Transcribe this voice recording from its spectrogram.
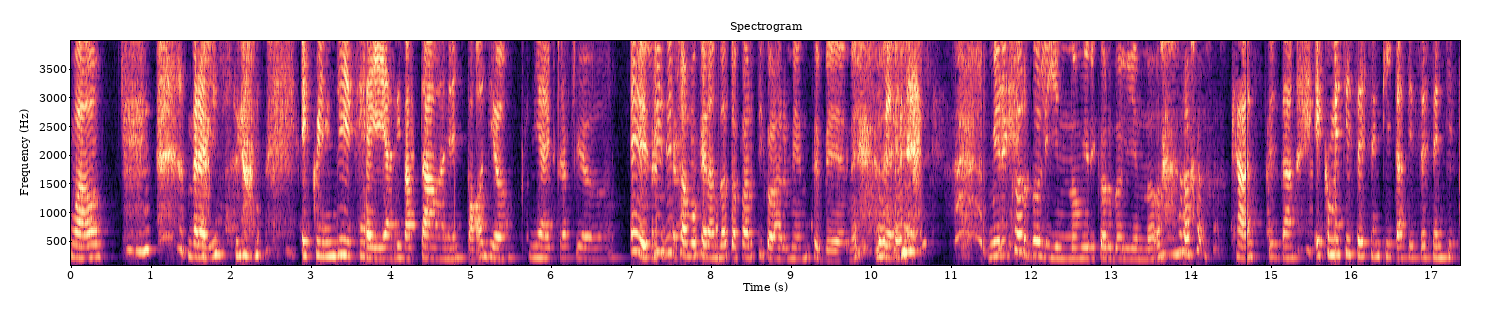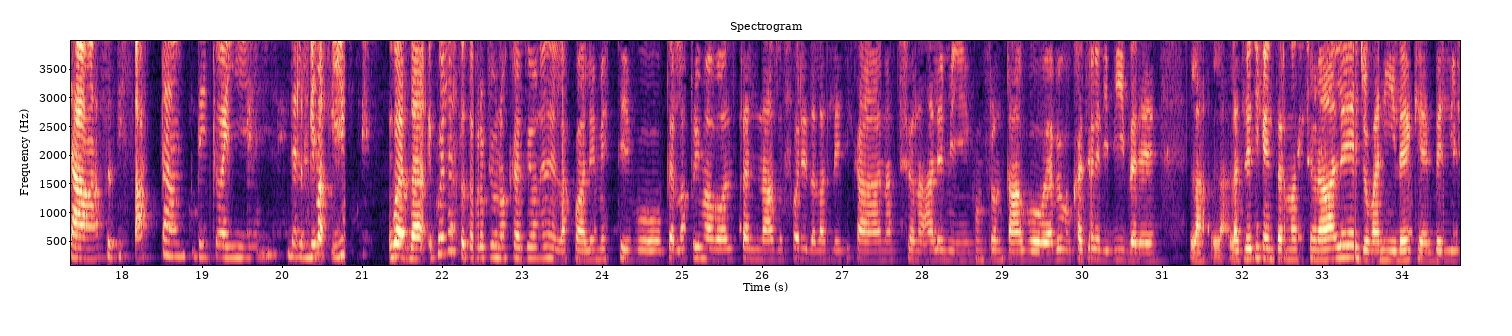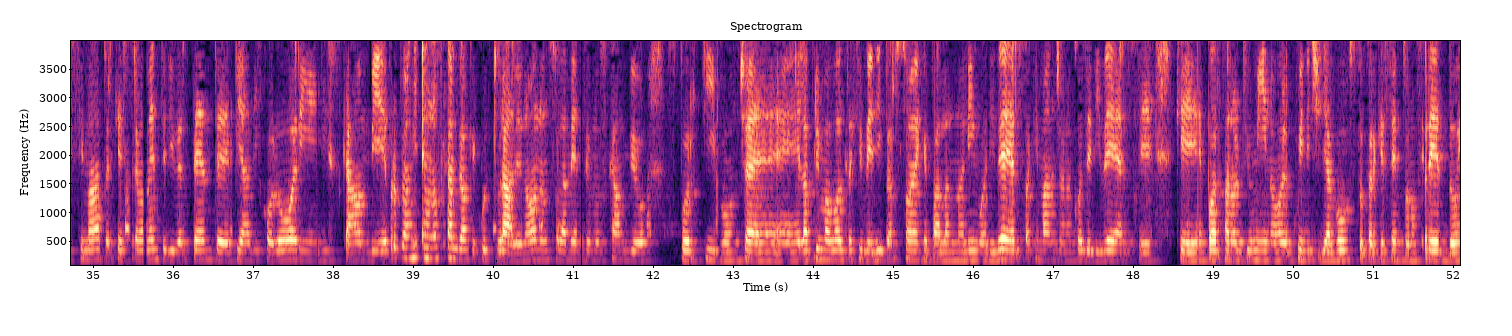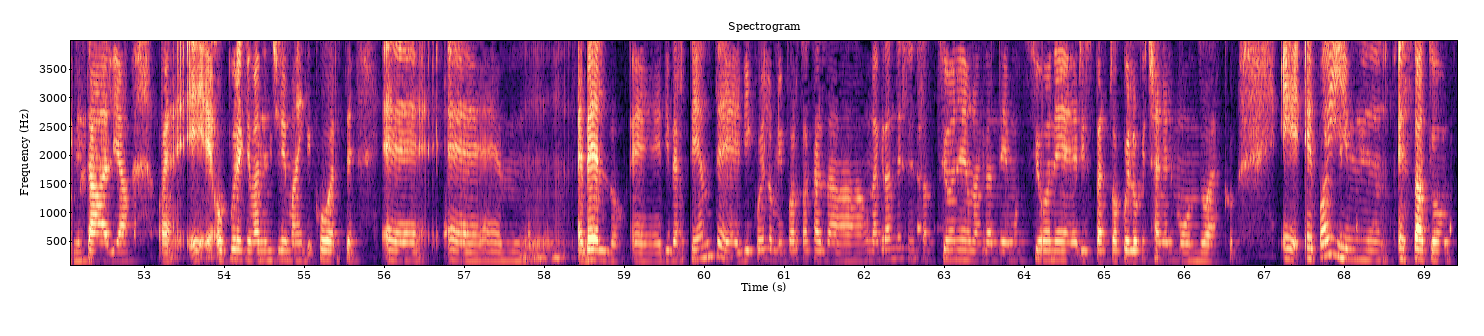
Wow, bravissimo. E quindi sei arrivata nel podio? Mi hai proprio... E lì diciamo che era andata particolarmente bene. bene. mi ricordo l'inno, mi ricordo l'inno. Caspita, e come ti sei sentita? Ti sei sentita soddisfatta dei tuoi, dell'obiettivo? Guarda, quella è stata proprio un'occasione nella quale mettevo per la prima volta il naso fuori dall'atletica nazionale, mi confrontavo e avevo occasione di vivere la, la, l'atletica internazionale giovanile che è bellissima perché è estremamente divertente, piena di colori, di scambi, è proprio è uno scambio anche culturale, no? non solamente uno scambio sportivo, cioè è la prima volta che vedi persone che parlano una lingua diversa, che mangiano cose diverse, che portano il piumino il 15 di agosto perché sentono freddo in Italia, eh, e, oppure che vanno in giro in maniche corte. È, è, è bello, è divertente e di quello mi porta porto a casa una grande sensazione, una grande emozione rispetto a quello che c'è nel mondo, ecco. E, e poi mh, è stato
